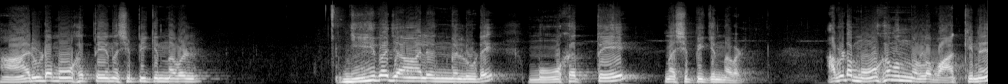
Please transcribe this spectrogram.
ആരുടെ മോഹത്തെ നശിപ്പിക്കുന്നവൾ? ജീവജാലങ്ങളുടെ മോഹത്തെ നശിപ്പിക്കുന്നവൾ. അവിടെ മോഹമെന്നുള്ള വാക്കിന്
